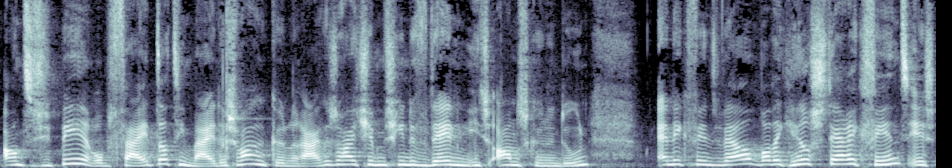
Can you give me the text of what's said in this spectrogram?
anticiperen op het feit dat die meiden zwanger kunnen raken. Dus had je misschien de verdeling iets anders kunnen doen. En ik vind wel, wat ik heel sterk vind, is...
